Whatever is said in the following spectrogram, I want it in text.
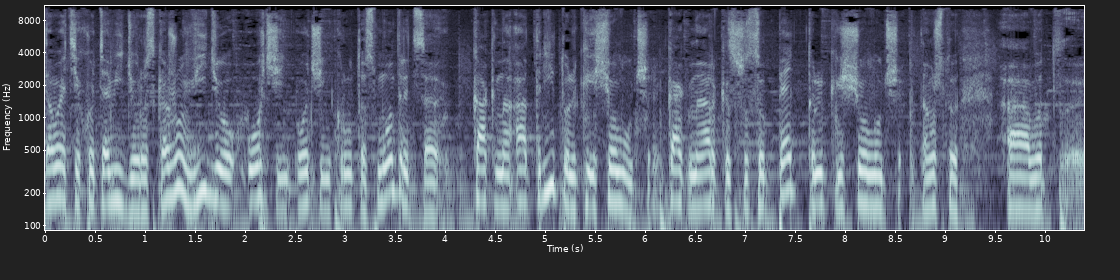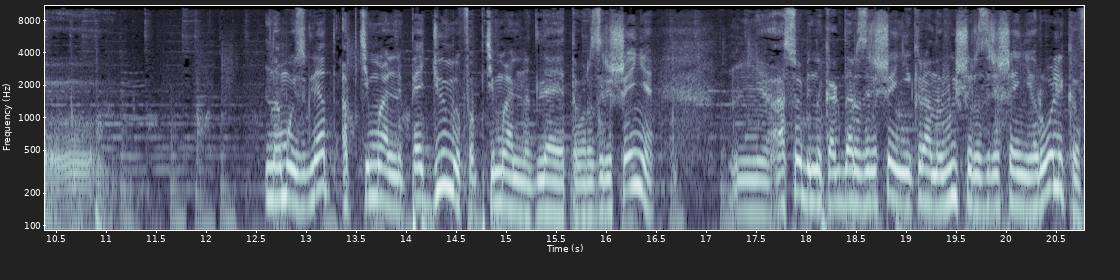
давайте хоть о видео расскажу. Видео очень-очень круто смотрится. Как на А3, только еще лучше. Как на Arcos 605, только еще лучше. Потому что а, вот... На мой взгляд, оптимально 5 дюймов, оптимально для этого разрешения. Особенно, когда разрешение экрана выше разрешения роликов,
